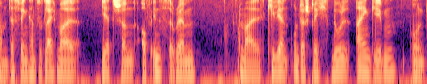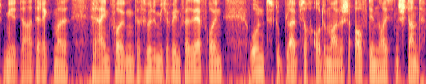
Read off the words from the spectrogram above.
Und deswegen kannst du gleich mal jetzt schon auf Instagram mal Kilian-0 eingeben und mir da direkt mal reinfolgen. Das würde mich auf jeden Fall sehr freuen und du bleibst auch automatisch auf dem neuesten Stand.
